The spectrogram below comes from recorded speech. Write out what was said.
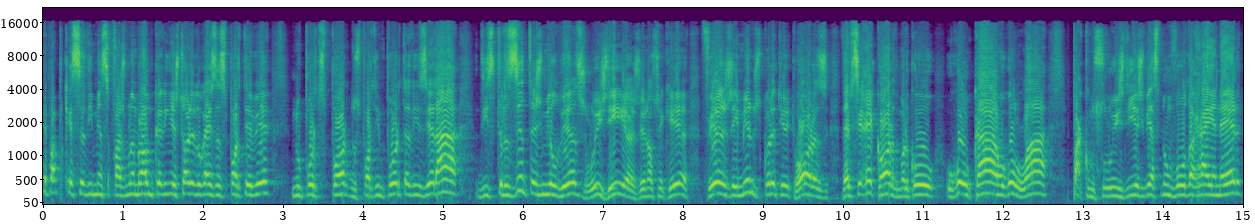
É pá, porque essa dimensão faz-me lembrar um bocadinho a história do gajo da Sport TV no Porto Sport, no Sporting Porto, a dizer, ah, disse 300 mil vezes, Luís Dias, eu não sei o quê, fez em menos de 48 horas, deve ser recorde, marcou o gol cá, o gol lá, pá, como se o Luís Dias viesse num voo da Ryanair,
